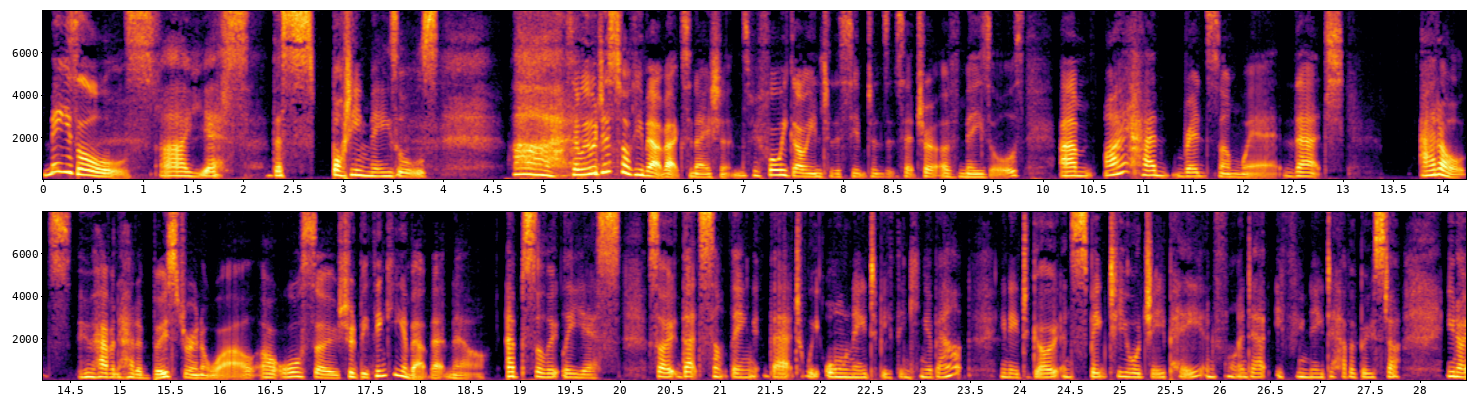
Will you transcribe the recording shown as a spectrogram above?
measles. Ah, yes. The spotty measles. Ah, so we were just talking about vaccinations before we go into the symptoms, etc., of measles. Um, I had read somewhere that adults who haven't had a booster in a while are also should be thinking about that now. Absolutely, yes. So that's something that we all need to be thinking about. You need to go and speak to your GP and find out if you need to have a booster. You know,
